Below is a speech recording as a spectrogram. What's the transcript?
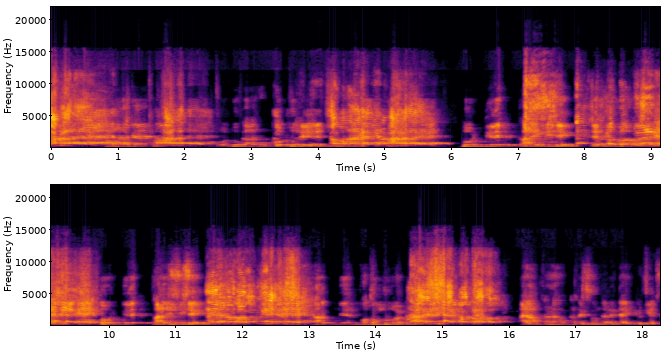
সবার আগে সবার আগে দিলে শীষে ভোট দিলে ধানের শীষে। তারুণ্যের প্রথম ভোট। আর আপনারা আপনাদের সন্তানের দায়িত্ব নিয়েছেন।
